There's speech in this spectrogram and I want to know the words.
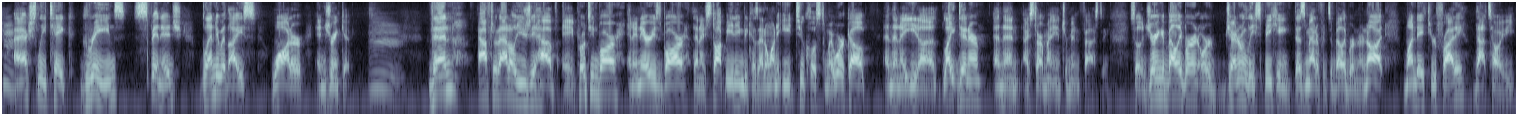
Hmm. I actually take greens, spinach, blend it with ice, water, and drink it. Then after that, I'll usually have a protein bar and a Nary's bar. Then I stop eating because I don't want to eat too close to my workout. And then I eat a light dinner and then I start my intermittent fasting. So during a belly burn, or generally speaking, doesn't matter if it's a belly burn or not, Monday through Friday, that's how I eat.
